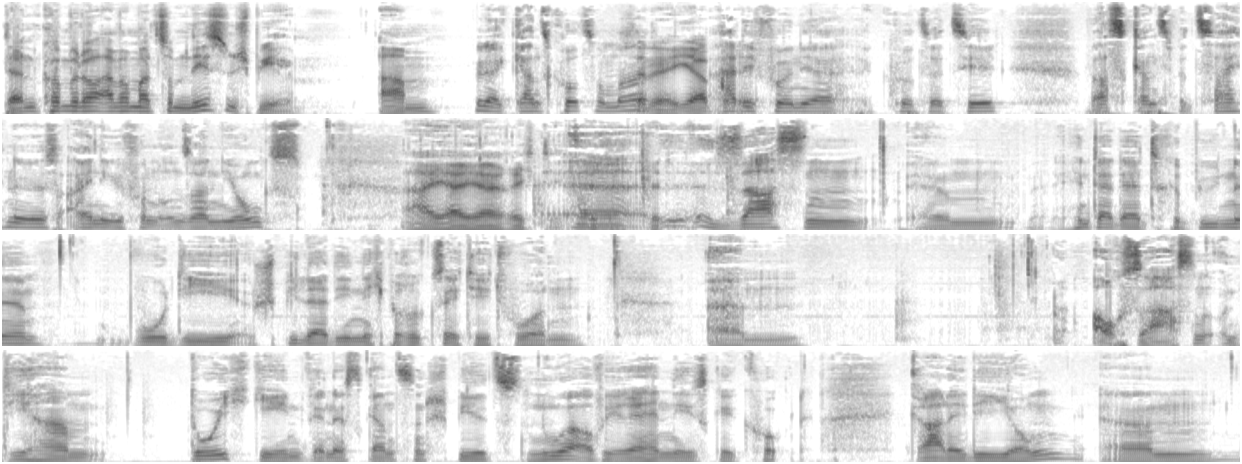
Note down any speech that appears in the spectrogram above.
dann kommen wir doch einfach mal zum nächsten Spiel. Um, Vielleicht ganz kurz nochmal. Ja, Hatte ich vorhin ja kurz erzählt. Was ganz bezeichnend ist, einige von unseren Jungs ah, ja, ja, richtig. Äh, saßen ähm, hinter der Tribüne, wo die Spieler, die nicht berücksichtigt wurden, ähm, auch saßen und die haben durchgehend während des ganzen Spiels nur auf ihre Handys geguckt, gerade die Jungen, ähm,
